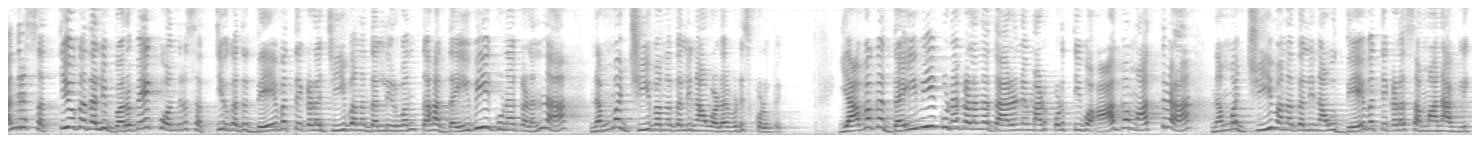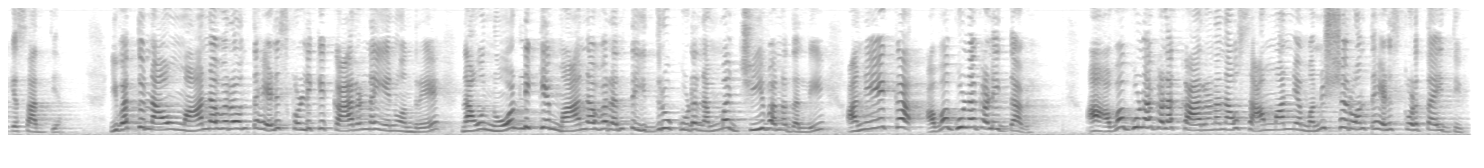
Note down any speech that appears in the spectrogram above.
ಅಂದ್ರೆ ಸತ್ಯುಗದಲ್ಲಿ ಬರಬೇಕು ಅಂದ್ರೆ ಸತ್ಯುಗದ ದೇವತೆಗಳ ಜೀವನದಲ್ಲಿರುವಂತಹ ದೈವಿ ಗುಣಗಳನ್ನ ನಮ್ಮ ಜೀವನದಲ್ಲಿ ನಾವು ಅಳವಡಿಸ್ಕೊಳ್ಬೇಕು. ಯಾವಾಗ ದೈವಿ ಗುಣಗಳನ್ನು ಧಾರಣೆ ಮಾಡ್ಕೊಳ್ತೀವೋ ಆಗ ಮಾತ್ರ ನಮ್ಮ ಜೀವನದಲ್ಲಿ ನಾವು ದೇವತೆಗಳ ಸಮಾನ ಆಗಲಿಕ್ಕೆ ಸಾಧ್ಯ. ಇವತ್ತು ನಾವು ಮಾನವರು ಅಂತ ಹೇಳಿಸ್ಕೊಳ್ಳಿಕ್ಕೆ ಕಾರಣ ಏನು ಅಂದರೆ, ನಾವು ನೋಡಲಿಕ್ಕೆ ಮಾನವರಂತೆ ಇದ್ದರೂ ಕೂಡ ನಮ್ಮ ಜೀವನದಲ್ಲಿ ಅನೇಕ ಅವಗುಣಗಳಿದ್ದಾವೆ. ಆ ಅವಗುಣಗಳ ಕಾರಣ ನಾವು ಸಾಮಾನ್ಯ ಮನುಷ್ಯರು ಅಂತ ಹೇಳಿಸ್ಕೊಳ್ತಾ ಇದ್ದೀವಿ.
